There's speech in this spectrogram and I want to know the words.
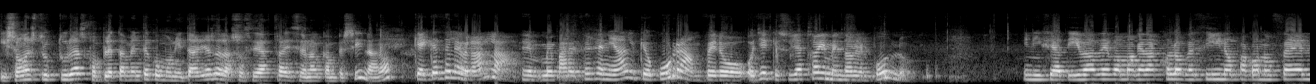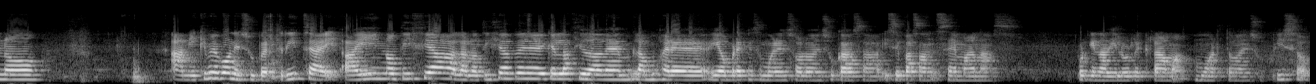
Y son estructuras completamente comunitarias de la sociedad tradicional campesina, ¿no? Que hay que celebrarla, me parece genial que ocurran, pero oye, que eso ya está inventado en el pueblo iniciativas de vamos a quedar con los vecinos para conocernos. A mí es que me pone súper triste. Hay, noticias, las noticias de que en las ciudades las mujeres y hombres que se mueren solos en su casa y se pasan semanas porque nadie los reclama muertos en sus pisos.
